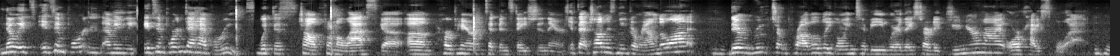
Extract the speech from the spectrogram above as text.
No, it's it's important. I mean, we, it's important to have roots with this child from Alaska. Um, her parents had been stationed there. If that child has moved around a lot, mm-hmm. their roots are probably going to be where they started junior high or high school at. Mm-hmm.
